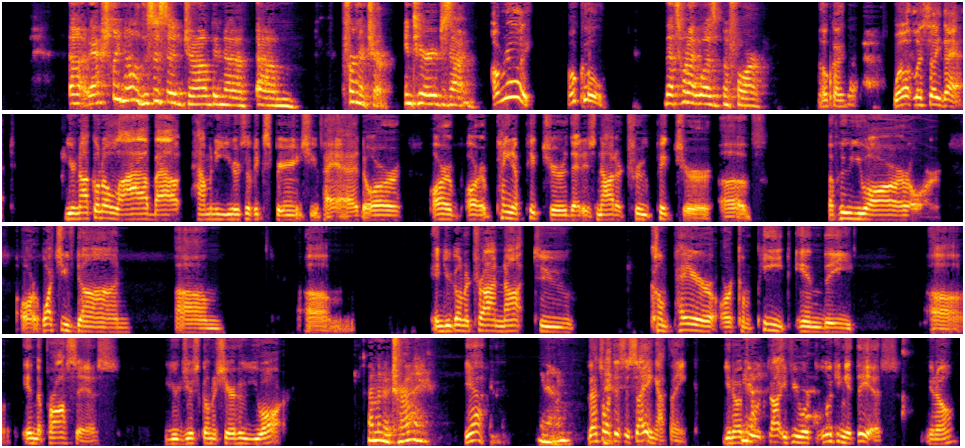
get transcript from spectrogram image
Uh, actually, no. This is a job in a um, furniture, interior design. oh really oh cool That's what I was before. Okay. Well, let's say that. You're not going to lie about how many years of experience you've had or or or paint a picture that is not a true picture of of who you are or or what you've done. Um, um, and you're going to try not to compare or compete in the uh, in the process. You're just going to share who you are. I'm going to try. Yeah, You know. that's what this is saying. I think. You know, if you were if you were looking at this, you know,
